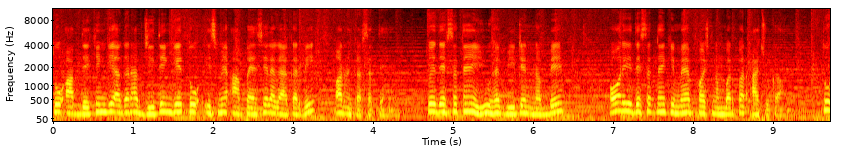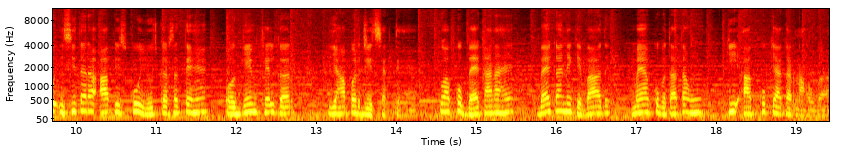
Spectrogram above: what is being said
तो आप देखेंगे, अगर आप जीतेंगे तो इसमें आप पैसे लगा कर भी अर्न कर सकते हैं। तो ये देख सकते हैं यू हैव बीटेन नब्बे और ये देख सकते हैं कि मैं फ़र्स्ट नंबर पर आ चुका हूँ। तो इसी तरह आप इसको यूज़ कर सकते हैं और गेम खेल कर यहाँ पर जीत सकते हैं। तो आपको बैक आना है। बैक आने के बाद मैं आपको बताता हूँ कि आपको क्या करना होगा।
